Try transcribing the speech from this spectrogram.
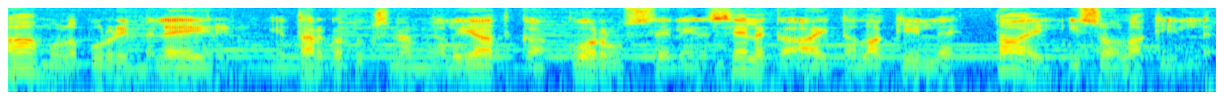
Aamulla purimme leirin ja tarkoituksenamme oli jatkaa Korusselin selkäaita lakille tai isolakille.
